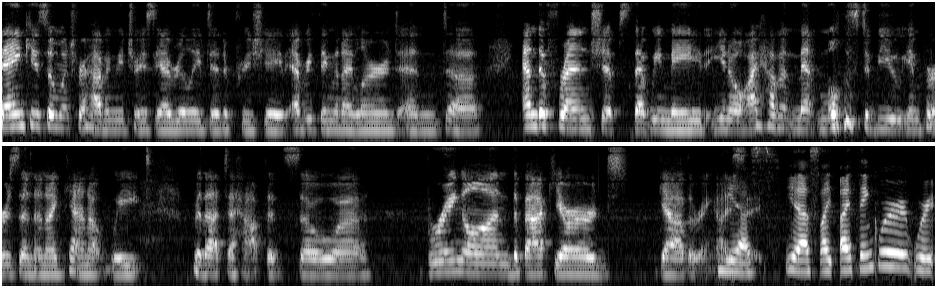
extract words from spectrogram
thank you so much for having me, Tracy. I really did appreciate everything that I learned and uh, and the friendships that we made. You know, I haven't met most of you in person, and I cannot wait for that to happen. So, uh, bring on the backyard gathering. I yes, say. yes. I, I think we're we're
